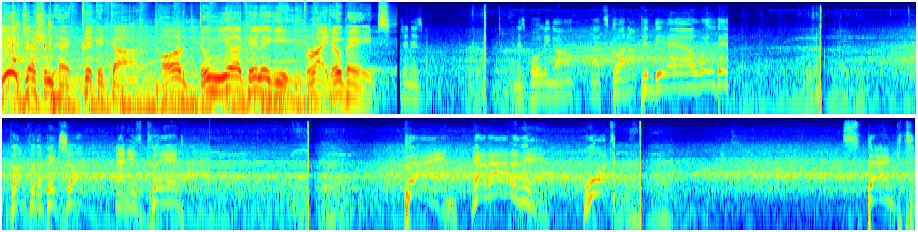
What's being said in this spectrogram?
ये जश्न है क्रिकेट का और दुनिया खेलेगी राइट ओपेट्स in his his bowling arm. That's gone up in the air. Will they? Gone for the big shot and is cleared. Bang! And out of there. What? Spanked.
